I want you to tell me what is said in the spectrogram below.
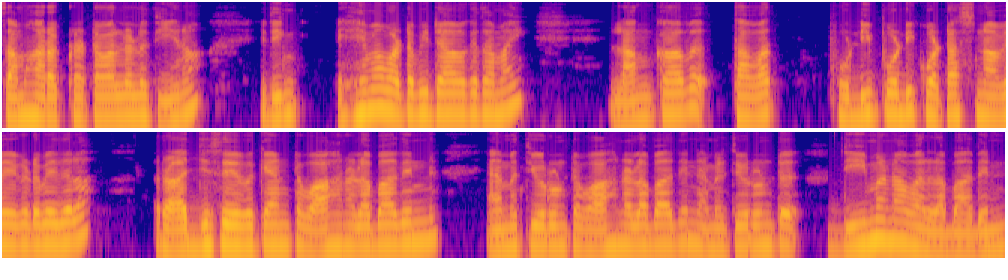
සමහරක් රටවල්ලල තියෙන ඉතිං එහෙම වටපිටාවක තමයි ලංකාව තවත් පොඩි පොඩි කොටස් නවයකට බෙදලා රාජ්‍ය සේවකයන්ට වාහන ලබා දෙන්න ඇමතිවරුන්ට වාහන ලබා දෙන්න ඇමතිවරුන්ට දීමනවල් ලබා දෙන්න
